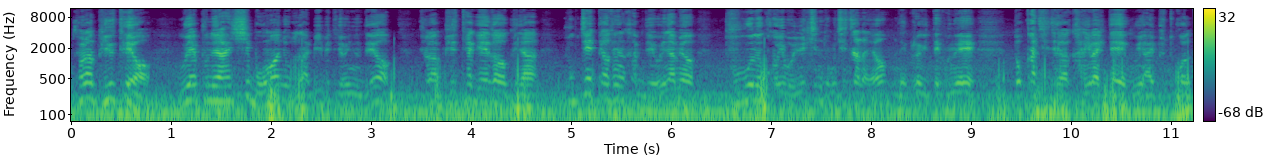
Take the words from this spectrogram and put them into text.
저랑 비슷해요. 우리 와이프는 한 15만 정도 납입이 되어 있는데요. 저랑 비슷하게 해서 그냥 국제했다고 생각하면 돼요. 왜냐면 부부는 거의 뭐 일신동체잖아요. 네, 그렇기 때문에 똑같이 제가 가입할 때 우리 와이프 것,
